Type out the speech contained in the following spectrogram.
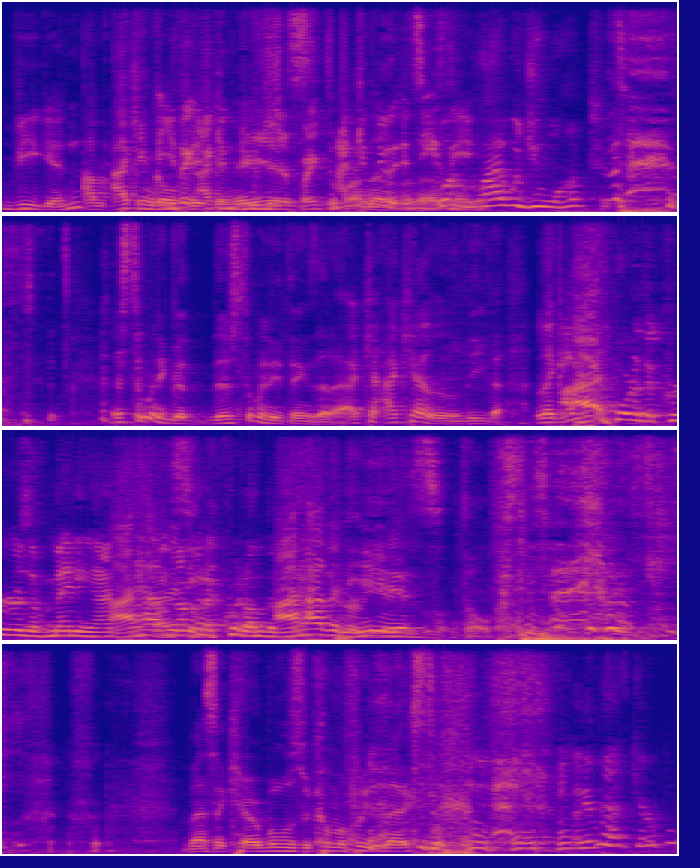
vegan, I'm, I can go you think I vegan. can do You this. just break the I can bun. do No, it. It's no, no. Easy. why would you want to? There's too many good. There's too many things that I can't. I can't leave it. Like I've I, supported the careers of many actors. I I'm haven't. gonna quit on them. I haven't eaten. Careers. Don't. Man said caribous are coming for you next. Have you ever had caribou?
